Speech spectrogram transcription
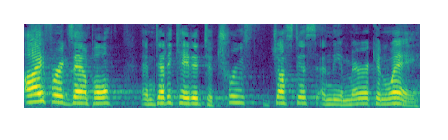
I, for example, am dedicated to truth, justice, and the American way.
